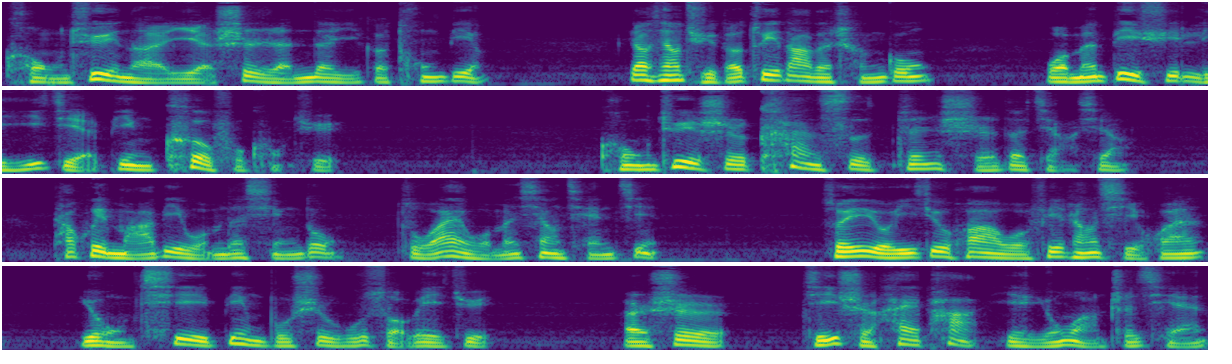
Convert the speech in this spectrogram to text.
恐惧呢，也是人的一个通病。要想取得最大的成功。我们必须理解并克服恐惧。恐惧是看似真实的假象，它会麻痹我们的行动，阻碍我们向前进。所以有一句话我非常喜欢：勇气并不是无所畏惧，而是即使害怕也勇往直前。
